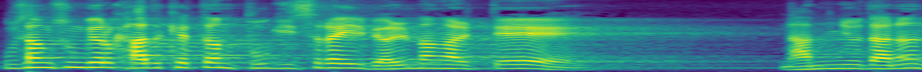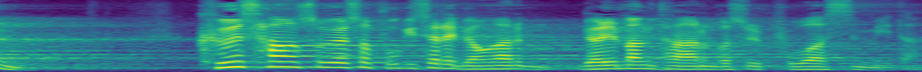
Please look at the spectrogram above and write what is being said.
우상숭배로 가득했던 북이스라엘 멸망할 때 남유다는 그 상황 속에서 북이스라엘 멸망당하는 것을 보았습니다.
